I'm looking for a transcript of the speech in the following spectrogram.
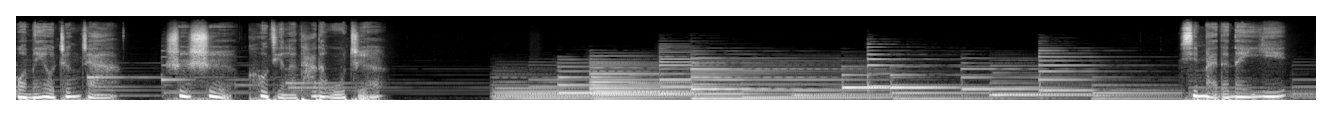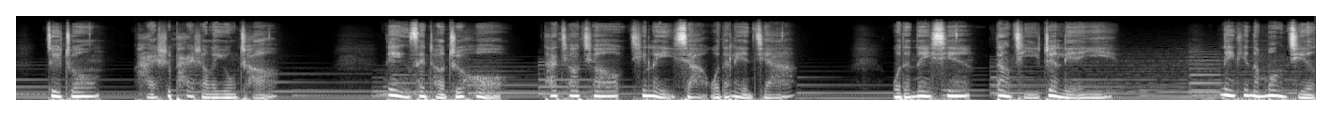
我没有挣扎，顺势扣紧了他的五指。新买的内衣，最终还是派上了用场。电影散场之后，他悄悄亲了一下我的脸颊。我的内心荡起一阵涟漪，那天的梦境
